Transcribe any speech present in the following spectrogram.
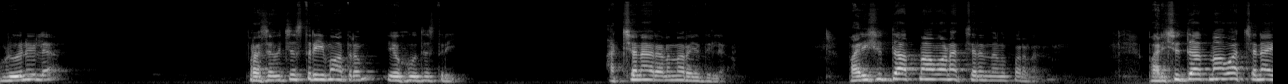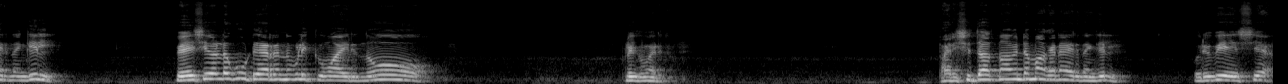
മുഴുവനുമില്ല. പ്രസവിച്ച സ്ത്രീ മാത്രം യഹൂദ സ്ത്രീ. അച്ഛനാരാണെന്ന് അറിയത്തില്ല. പരിശുദ്ധാത്മാവാണ് അച്ഛൻ എന്നാണ് പറയുന്നത് പരിശുദ്ധാത്മാവ് അച്ഛനായിരുന്നെങ്കിൽ വേശികളുടെ കൂട്ടുകാരനെന്ന് വിളിക്കുമായിരുന്നു? വിളിക്കുമായിരുന്നു. പരിശുദ്ധാത്മാവിന്റെ മകനായിരുന്നെങ്കിൽ ഒരു വേശ്യ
